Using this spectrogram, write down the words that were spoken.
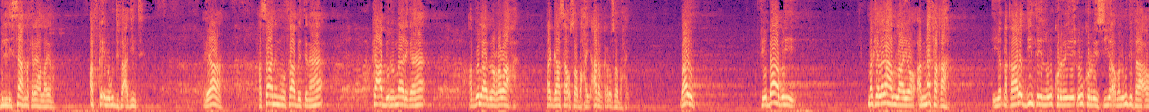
billisaan markii laga hadlayona afka in lagu difaaco diinta. Ya xasaan ibnu haabitin ahaa kacab binu maalik ahaa cabdullahi bnu rawaaxa raggaasaa u soo baxay carabkan u soo baxay. Dayib fii baabi markii laga hadlaayo annafaqa iyo dhaqaalo diinta in lagu lagu korraysiiyo ama lagu difaaco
